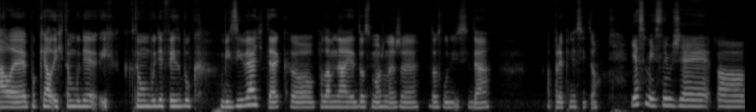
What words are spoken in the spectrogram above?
ale pokiaľ ich, tomu bude, ich k tomu bude Facebook vyzývať, tak o, podľa mňa je dosť možné, že dosť ľudí si dá a prepne si to. Ja si myslím, že uh,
